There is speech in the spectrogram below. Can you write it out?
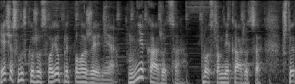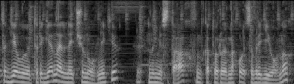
Я сейчас выскажу свое предположение. Мне кажется, просто мне кажется, что это делают региональные чиновники на местах, которые находятся в регионах,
